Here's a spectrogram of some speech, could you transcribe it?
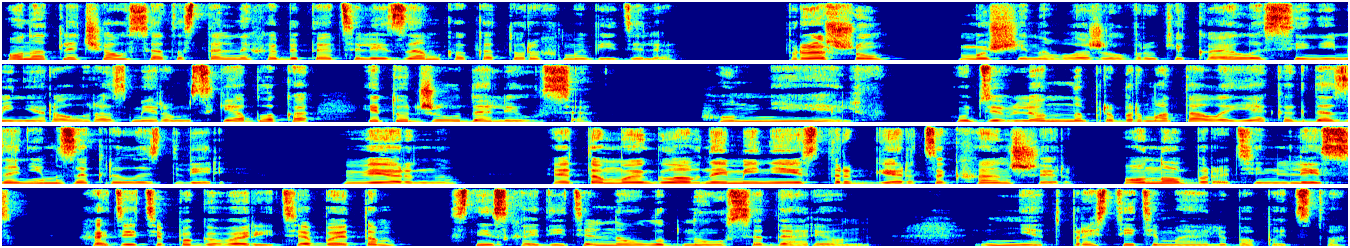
он отличался от остальных обитателей замка, которых мы видели. «Прошу». Мужчина вложил в руки Кайла синий минерал размером с яблоко и тут же удалился. «Он не эльф», – удивленно пробормотала я, когда за ним закрылась дверь. «Верно. Это мой главный министр, герцог Ханшир. Он оборотень, лис. Хотите поговорить об этом?» Снисходительно улыбнулся Дарион. «Нет, простите мое любопытство».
